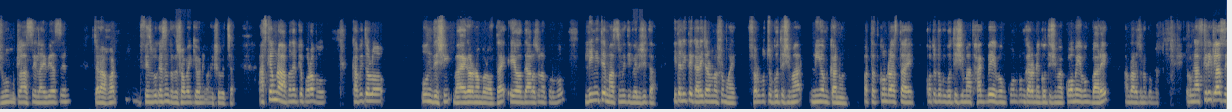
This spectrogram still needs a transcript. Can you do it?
জুম ক্লাসে লাইভে আছেন, যারা হোয়াট ফেসবুক আছেন, তাদের সবাইকে অনেক অনেক শুভেচ্ছা। আজকে আমরা আপনাদেরকে পড়াবো কাপিতল উনদেশি বা এগারো নম্বর অধ্যায়। এই অধ্যায়ে আলোচনা করব লিমিতে মাসুমিদি বেলুসিতা। ইতালিতে গাড়ি চালানোর সময় সর্বোচ্চ গতিসীমা নিয়ম কানুন। অর্থাৎ কোন রাস্তায় কতটুকু গতিসীমা থাকবে এবং কোন কোন কারণে গতিসীমা কমে এবং বাড়ে, আমরা আলোচনা করব। এবং আজকের এই ক্লাসে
